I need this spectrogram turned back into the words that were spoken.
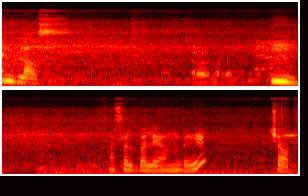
And blouse. అసలు భలే ఉంది. చాప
